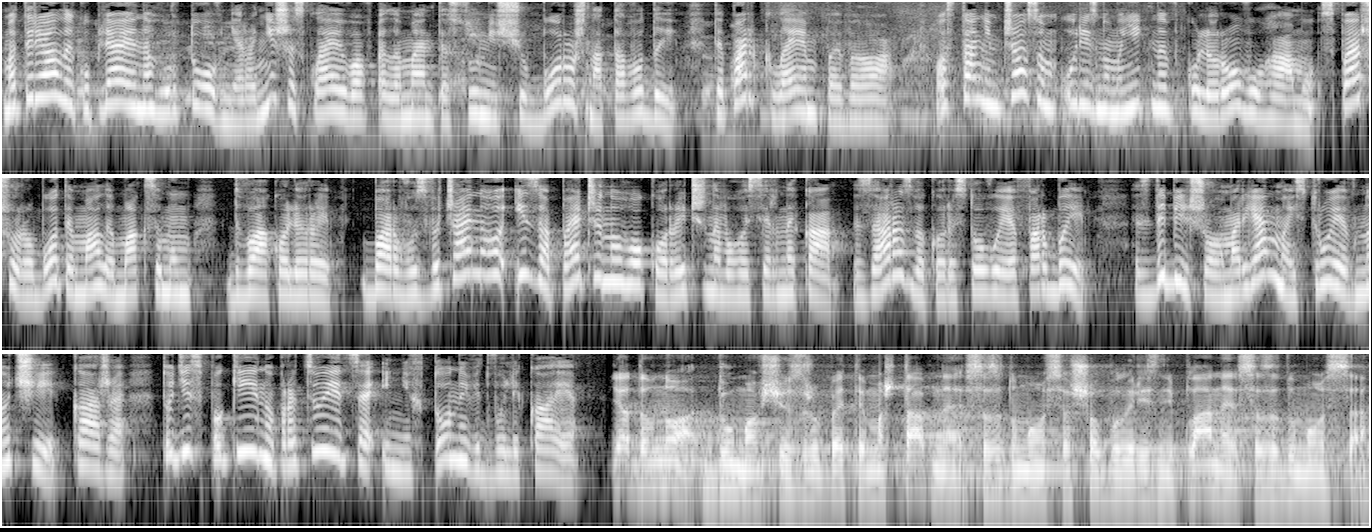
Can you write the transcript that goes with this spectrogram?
Матеріали купляє на гуртовні. Раніше склеював елементи сумішю борошна та води. Тепер клеєм ПВА. Останнім часом урізноманітнив кольорову гаму. Спершу роботи мали максимум два кольори: барву звичайного і запеченого коричневого сірника. Зараз використовує фарби. Здебільшого Мар'ян майструє вночі. каже, тоді спокійно працюється і ніхто не відволікає. Я давно думав, що зробити масштабне, все задумувався, що були різні плани, все задумувався,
